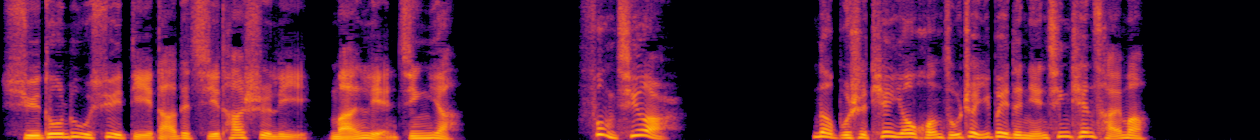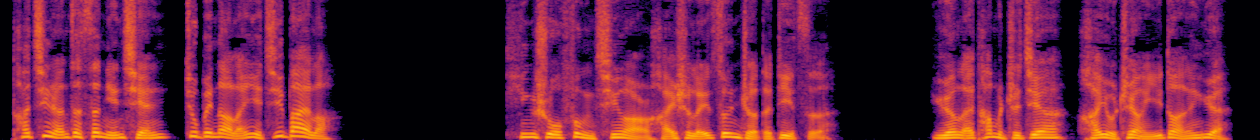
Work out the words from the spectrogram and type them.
许多陆续抵达的其他势力满脸惊讶：“凤青儿，那不是天瑶皇族这一辈的年轻天才吗？他竟然在三年前就被纳兰叶击败了！听说凤青儿还是雷尊者的弟子，原来他们之间还有这样一段恩怨，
